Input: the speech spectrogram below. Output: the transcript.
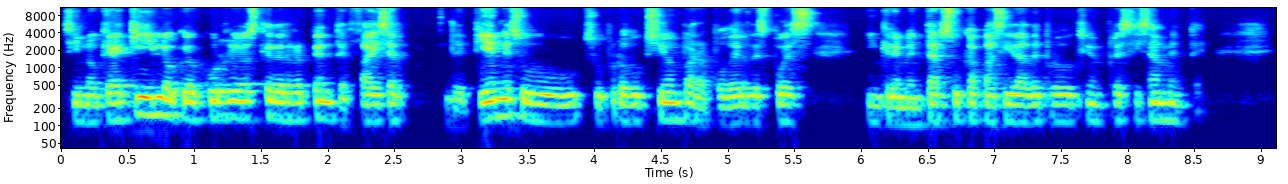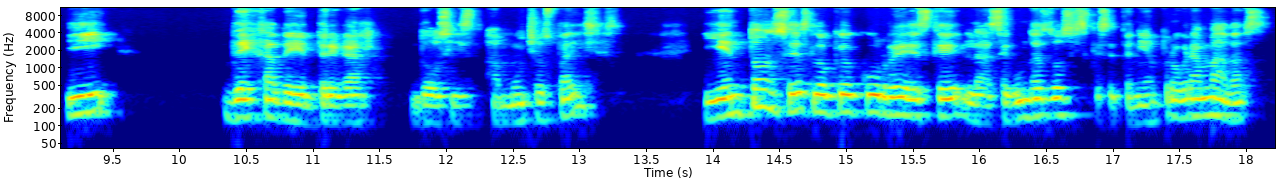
sino que aquí lo que ocurrió es que de repente Pfizer detiene su, su producción para poder después incrementar su capacidad de producción precisamente y deja de entregar dosis a muchos países. Y entonces lo que ocurre es que las segundas dosis que se tenían programadas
